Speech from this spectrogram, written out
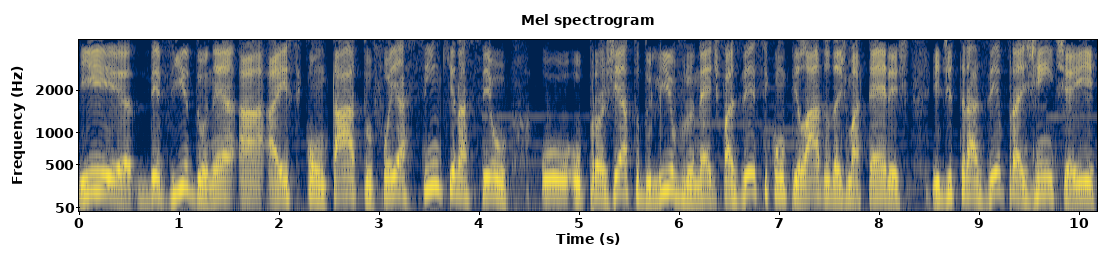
E devido né, a, a esse contato, foi assim que nasceu o, o projeto do livro, né? De fazer esse compilado das matérias e de trazer pra gente aí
